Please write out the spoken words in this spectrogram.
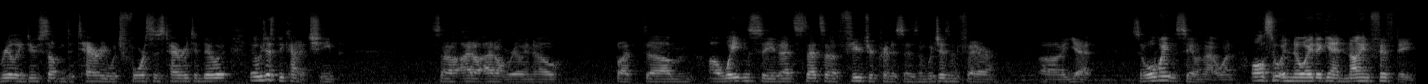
really do something to Terry, which forces Terry to do it. It would just be kind of cheap. So I don't. I don't really know but um, I'll wait and see. That's that's a future criticism, which isn't fair uh, yet. So we'll wait and see on that one. Also annoyed again, 950.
